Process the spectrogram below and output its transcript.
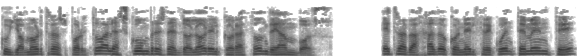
cuyo amor transportó a las cumbres del dolor el corazón de ambos. He trabajado con él frecuentemente,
